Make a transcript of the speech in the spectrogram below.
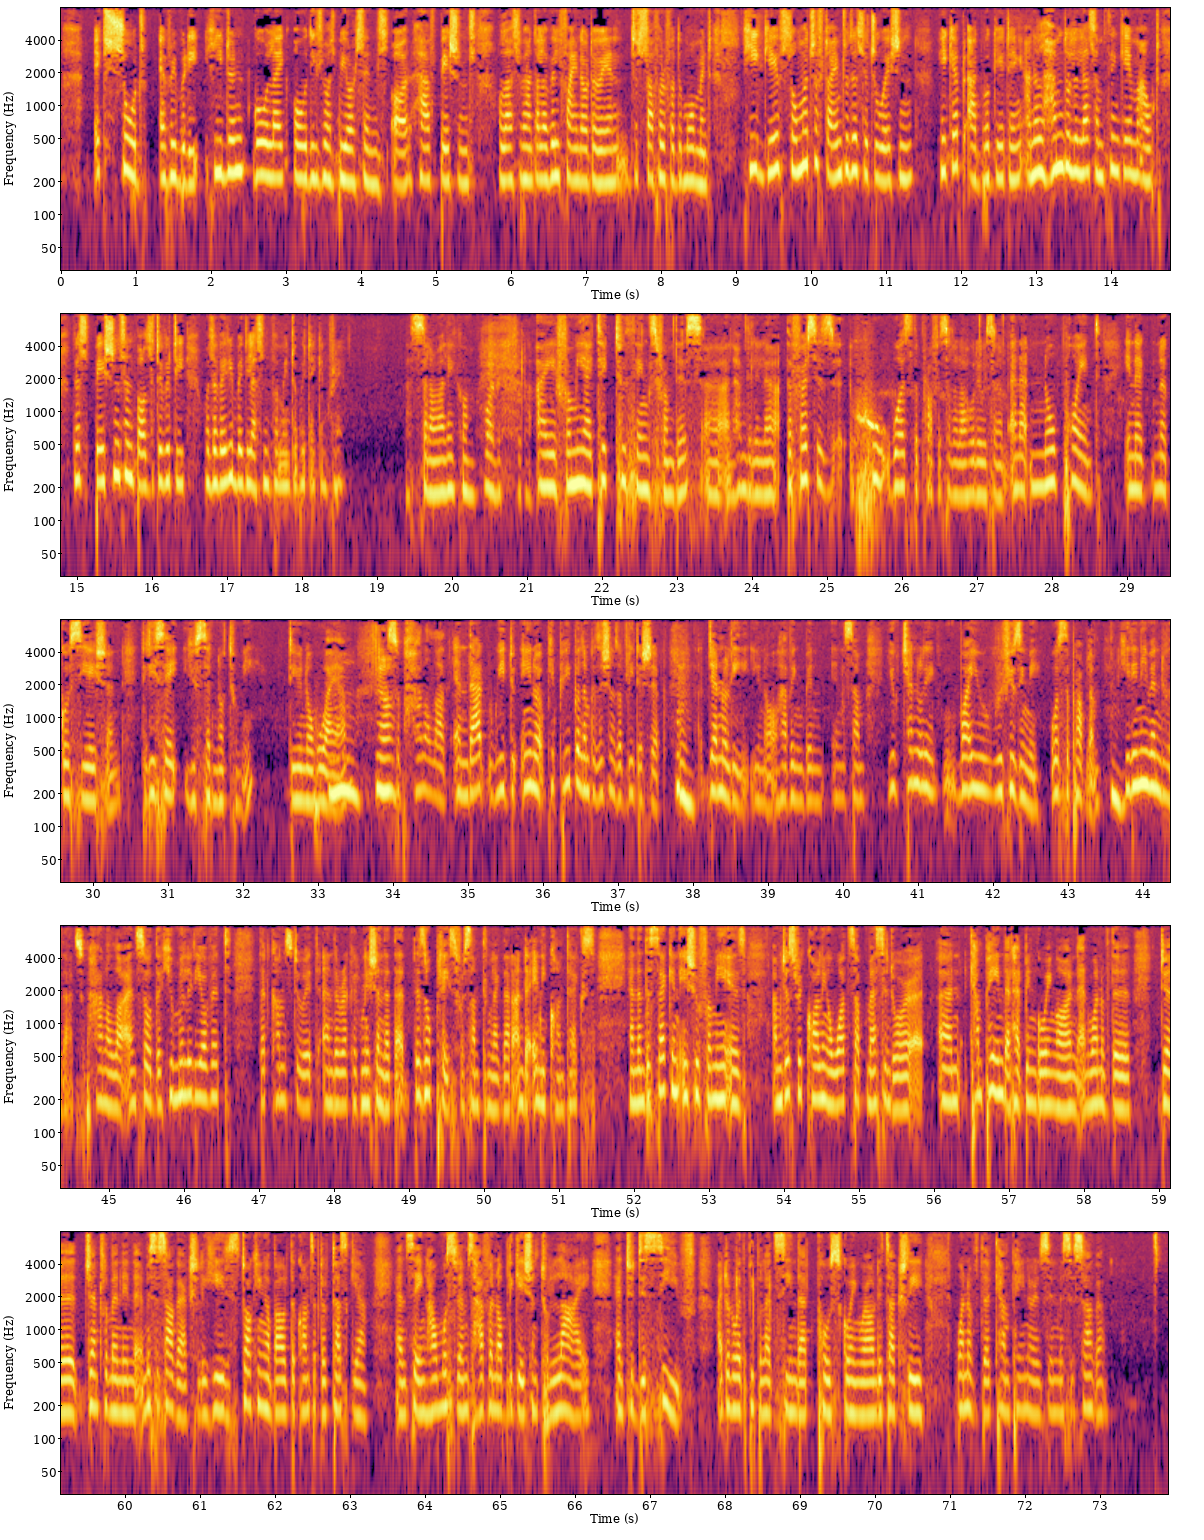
ایک should everybody he didn't go like oh these must be your sons or have patience اللہ تعالیٰ will find out a way and just suffer for the moment he gave so much of time to the situation he kept advocating and الحمد للہ something came out this patience and positivity was a very big lesson for me to be taken from السلام علیکم I for me I take two things from this الحمد للہ the first is who was the prophet صلی اللہ علیہ وسلم and at no point in negotiation did you said no to me پیپلشنس of leadership generally why you ریفنگ me what's the problem you when do that so hand and so دلیٹی of it دمس to it and the recognition that this no place for something like دنڈر in contact and then the second issue for me is ice recalling a WhatsApp میسنجرپین then going on and one of the The gentleman in uh, Mississauga, actually, he is talking about the concept of tazkiyah and saying how Muslims have an obligation to lie and to deceive. I don't know whether people had seen that post going around. It's actually one of the campaigners in Mississauga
